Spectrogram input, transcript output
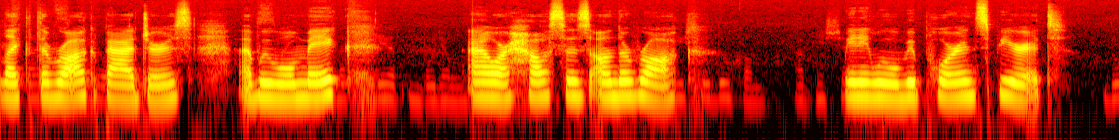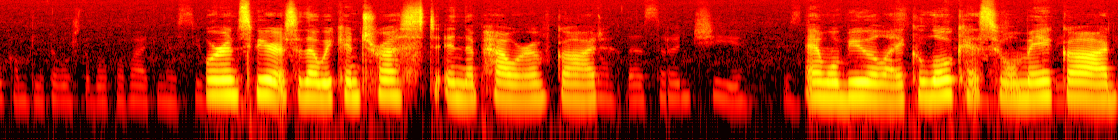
like the rock badgers, and we will make our houses on the rock, meaning we will be poor in spirit. Poor in spirit so that we can trust in the power of God. And will be like locusts who will make God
